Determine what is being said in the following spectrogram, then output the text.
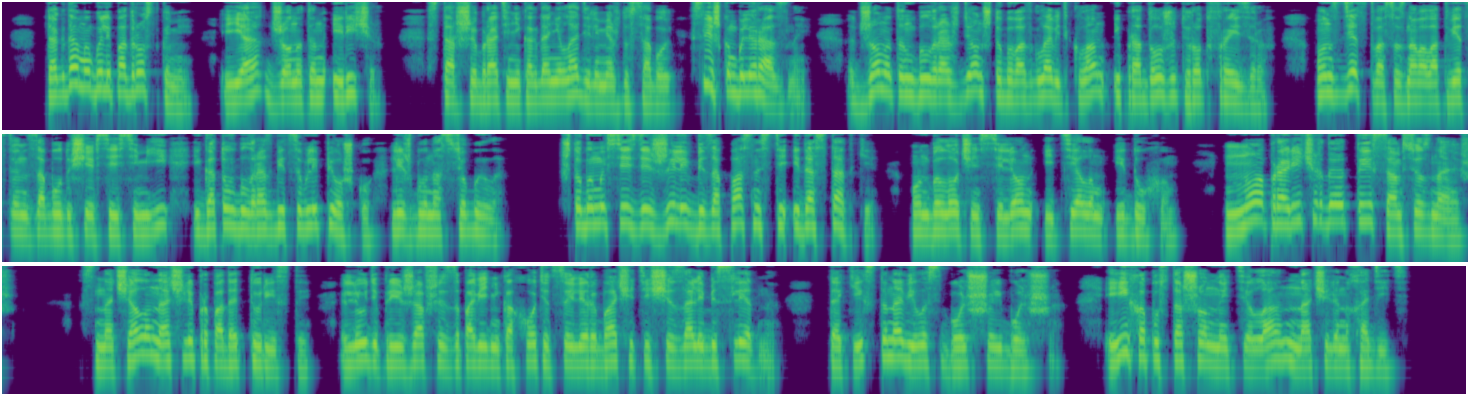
Тогда мы были подростками. Я, Джонатан и Ричард. Старшие братья никогда не ладили между собой, слишком были разные. Джонатан был рожден, чтобы возглавить клан и продолжить род Фрейзеров. Он с детства осознавал ответственность за будущее всей семьи и готов был разбиться в лепешку, лишь бы у нас все было. Чтобы мы все здесь жили в безопасности и достатке. Он был очень силен и телом, и духом. Ну а про Ричарда ты сам все знаешь. Сначала начали пропадать туристы. Люди, приезжавшие с заповедника охотиться или рыбачить, исчезали бесследно. Таких становилось больше и больше, и их опустошенные тела начали находить.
